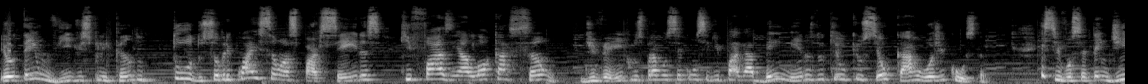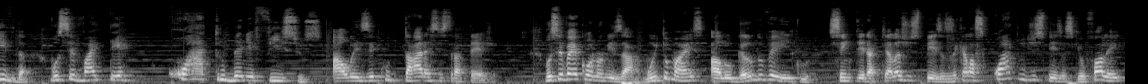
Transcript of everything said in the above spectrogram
eu tenho um vídeo explicando tudo sobre quais são as parceiras que fazem a locação de veículos para você conseguir pagar bem menos do que o que o seu carro hoje custa. E se você tem dívida, você vai ter quatro benefícios ao executar essa estratégia. Você vai economizar muito mais alugando o veículo sem ter aquelas despesas, aquelas quatro despesas que eu falei.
